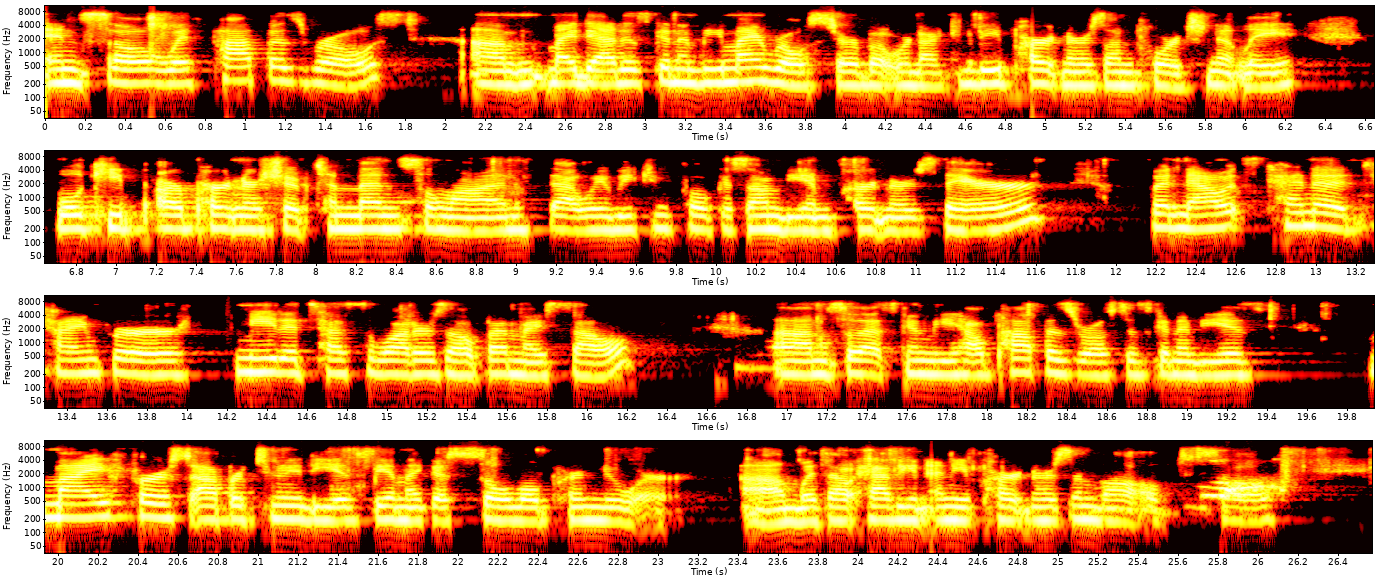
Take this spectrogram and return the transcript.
And so with Papa's Roast, um, my dad is going to be my roaster, but we're not going to be partners, unfortunately. We'll keep our partnership to MenSalon. That way we can focus on being partners there. But now it's kind of time for me to test the waters out by myself. Um, so that's going to be how Papa's Roast is going to be is my first opportunity is being like a solopreneur um, without having any partners involved. So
